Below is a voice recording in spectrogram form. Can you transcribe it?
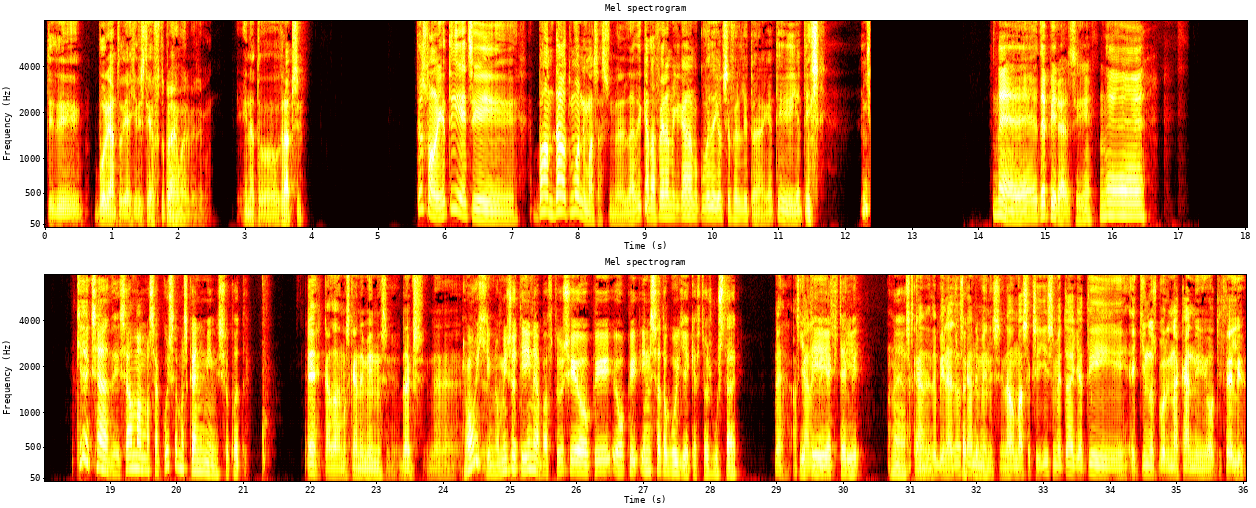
μπορεί να το διαχειριστεί αυτό το πράγμα παιδί μου, ή να το γράψει. Τέλος πάντων, γιατί έτσι. Bummed out μόνοι μας, ας πούμε. Δηλαδή, καταφέραμε και κάναμε κουβέντα για τους Σεφερλί τώρα. Γιατί, γιατί. Ναι, δεν πειράζει. Ναι. Κοίταξε να δεις, άμα μας ακούσει θα μας κάνει μήνυση οπότε. Ε, καλά θα μας κάνει μήνυση, εντάξει. Ναι. Όχι, νομίζω ότι είναι από αυτούς οι οποίοι, οι οποίοι είναι σαν τον Google και αυτός γουστάρει. Ναι, ας Γιατί κάνει εκτελεί, ναι, ας κάνει, δεν πειράζει, να κάνει μήνυση. Να μας εξηγήσει μετά γιατί εκείνος μπορεί να κάνει ό,τι θέλει.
